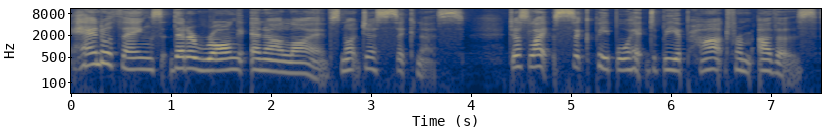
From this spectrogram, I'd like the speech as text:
handle things that are wrong in our lives, not just sickness. Just like sick people had to be apart from others,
